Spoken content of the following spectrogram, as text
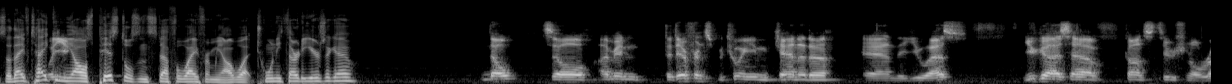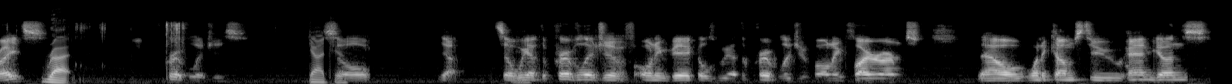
So they've taken you- y'all's pistols and stuff away from y'all what 20 30 years ago? No. So, I mean, the difference between Canada and the U.S., you guys have constitutional rights, Right. privileges. Gotcha. So, yeah. So we have the privilege of owning vehicles. We have the privilege of owning firearms. Now, when it comes to handguns,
